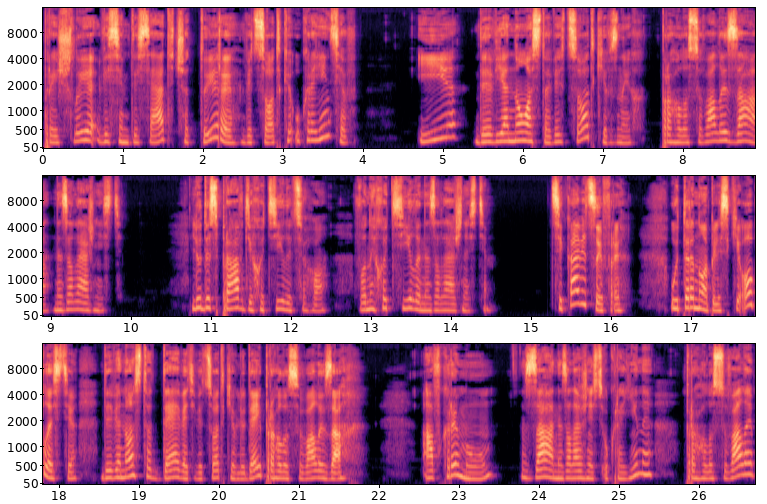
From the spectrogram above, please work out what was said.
прийшли 84% українців, і 90% з них проголосували за незалежність. Люди справді хотіли цього, вони хотіли незалежності. Цікаві цифри. У Тернопільській області 99% людей проголосували за, а в Криму за незалежність України проголосували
